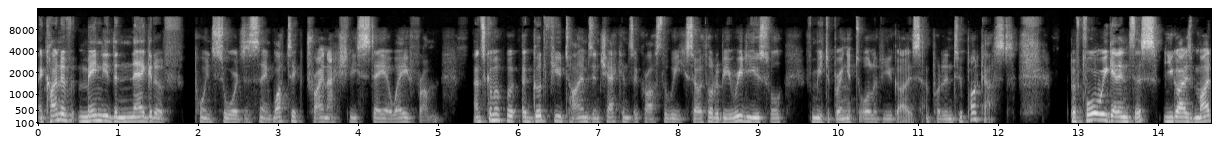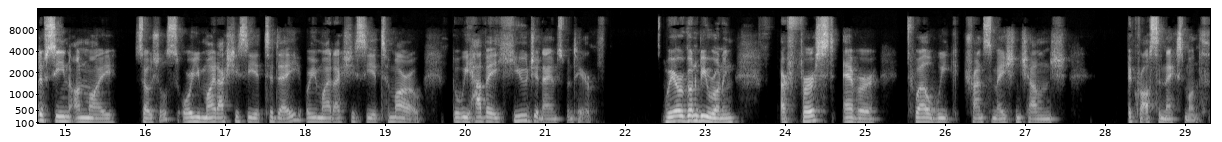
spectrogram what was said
and kind of mainly the negative points towards is saying what to try and actually stay away from. And it's come up a good few times in check-ins across the week. So I thought it'd be really useful for me to bring it to all of you guys and put it into a podcast. Before we get into this, you guys might have seen on my socials, or you might actually see it today, or you might actually see it tomorrow. But we have a huge announcement here. We are going to be running our first ever 12 week transformation challenge across the next month.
